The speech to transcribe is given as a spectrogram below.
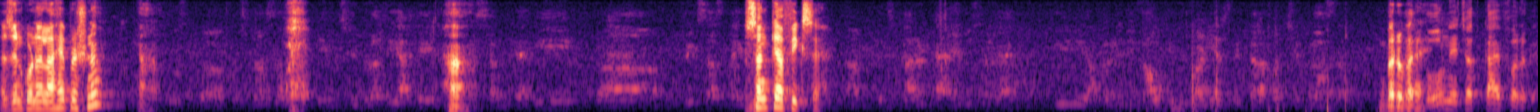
अजून कोणाला आहे प्रश्न? हां. हां. संख्या फिक्स आहे. बरोबर आहे. दोन याच्यात काय फरक आहे?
